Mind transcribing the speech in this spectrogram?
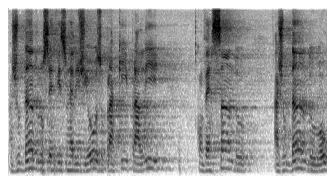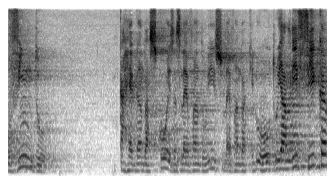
ajudando no serviço religioso para aqui para ali, conversando ajudando, ouvindo, carregando as coisas, levando isso, levando aquilo outro, e ali fica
